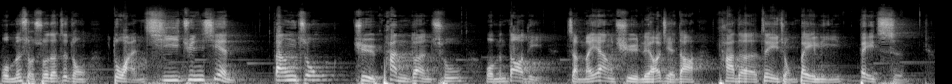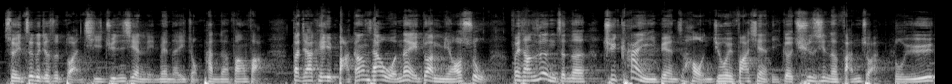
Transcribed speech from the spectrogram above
我们所说的这种短期均线当中去判断出我们到底怎么样去了解到它的这一种背离背驰。所以这个就是短期均线里面的一种判断方法，大家可以把刚才我那一段描述非常认真的去看一遍之后，你就会发现一个趋势性的反转，属于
